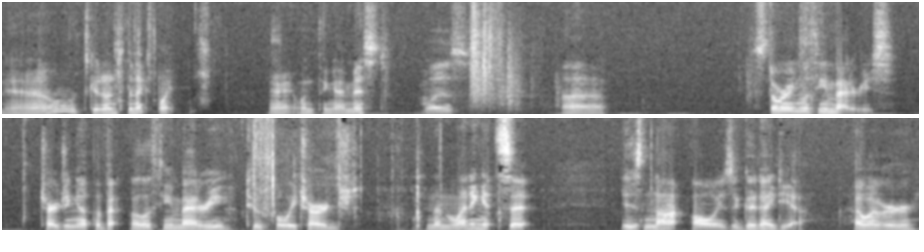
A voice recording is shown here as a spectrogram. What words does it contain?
Now let's get on to the next point. Alright, one thing I missed was uh, storing lithium batteries. Charging up a, a, lithium battery to fully charged and then letting it sit is not always a good idea. However,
